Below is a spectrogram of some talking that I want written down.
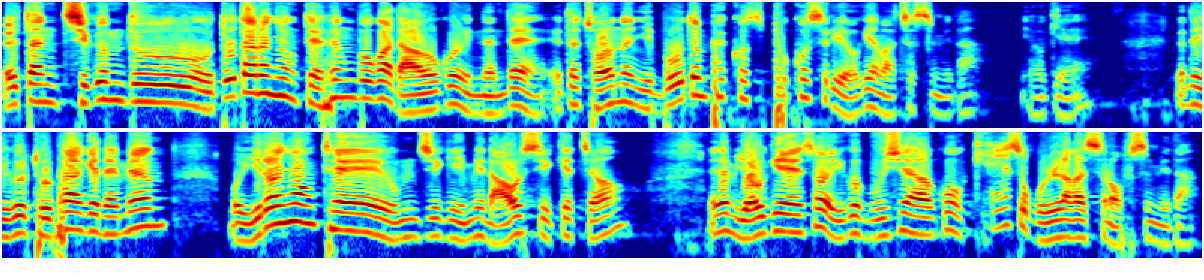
일단 지금도 또 다른 형태의 횡보가 나오고 있는데 일단 저는 이 모든 포커스, 포커스를 여기에 맞췄습니다. 여기에. 근데 이걸 돌파하게 되면 뭐 이런 형태의 움직임이 나올 수 있겠죠. 왜냐면 여기에서 이거 무시하고 계속 올라갈 수는 없습니다.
